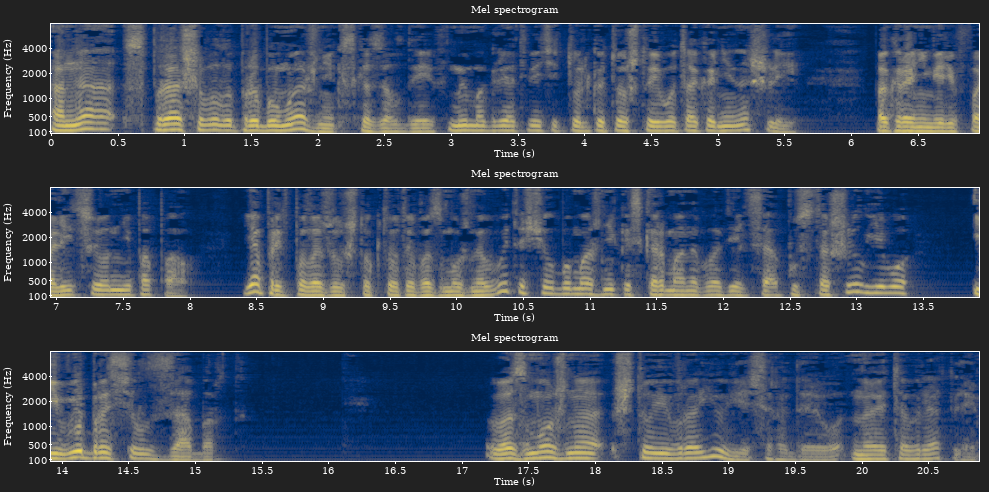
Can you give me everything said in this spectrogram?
Она спрашивала про бумажник, сказал Дэйв. Мы могли ответить только то, что его так и не нашли. По крайней мере, в полицию он не попал. Я предположил, что кто-то, возможно, вытащил бумажник из кармана владельца, опустошил его и выбросил за борт. Возможно, что и в раю есть Родео, но это вряд ли.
